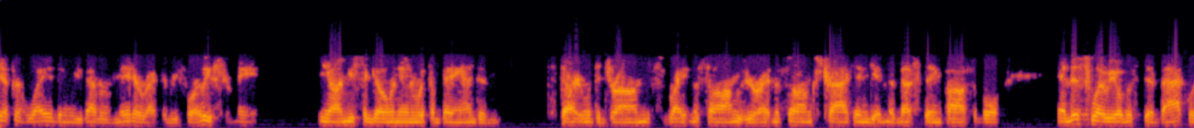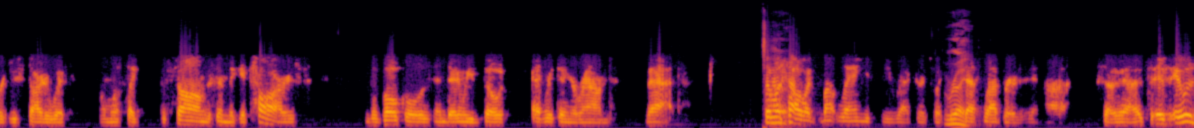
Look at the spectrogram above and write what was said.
different way than we've ever made a record before. At least for me, you know, I'm used to going in with a band and starting with the drums, writing the songs, you're writing the songs, tracking, getting the best thing possible. And this way, we almost did backwards. We started with almost like the songs and the guitars, the vocals, and then we built everything around that. So much how like Mutt Lange used to do records, like right. Def Leppard. And, uh, so yeah, it, it was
